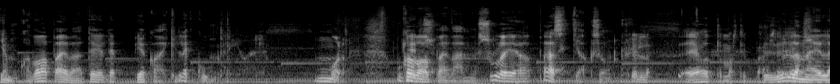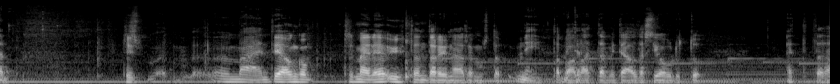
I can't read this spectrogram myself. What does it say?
ja mukavaa päivää teille ja kaikille kuuntelijoille. Moro. Mukavaa Kiitos. päivää myös sulle ja pääsit jaksoon. Kyllä, ehdottomasti pääsee. Kyllä meillä Siis mä en tiedä, onko... Siis meillä ei ole yhtään tarinaa semmoista Niin, tavalla, mitä- että mitä oltaisiin jouduttu. Että tätä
